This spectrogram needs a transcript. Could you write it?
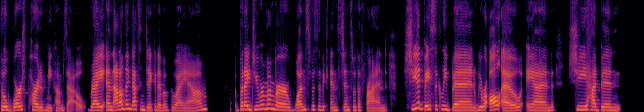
the worst part of me comes out, right? And I don't think that's indicative of who I am. But I do remember one specific instance with a friend. She had basically been, we were all out, and she had been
